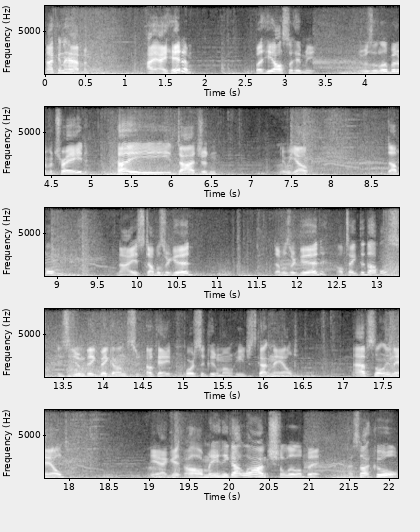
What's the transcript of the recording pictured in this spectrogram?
Not gonna happen. I, I hit him, but he also hit me. It was a little bit of a trade. Hey, dodging. Here we go. Double. Nice. Doubles are good. Doubles are good. I'll take the doubles. Is he doing big, big on... Okay, poor Tsukumo. He just got nailed. Absolutely nailed. Yeah, get... Oh, man, he got launched a little bit. That's not cool.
